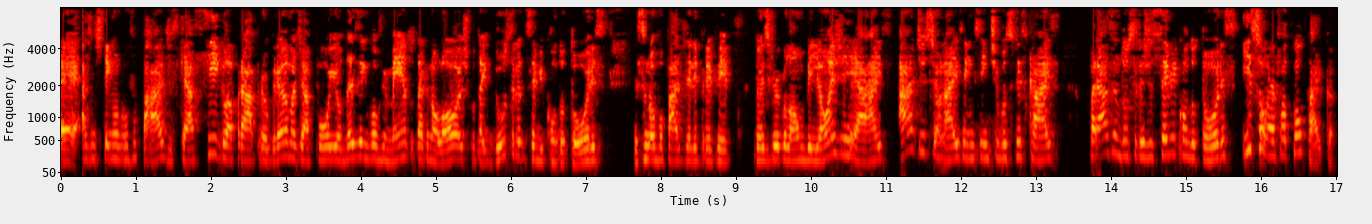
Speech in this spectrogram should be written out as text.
É, a gente tem o novo PADES, que é a sigla para Programa de Apoio ao Desenvolvimento Tecnológico da Indústria de Semicondutores. Esse novo PADES ele prevê 2,1 bilhões de reais adicionais em incentivos fiscais para as indústrias de semicondutores e solar fotovoltaica.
